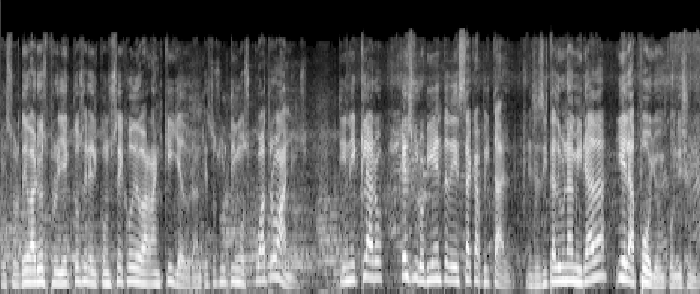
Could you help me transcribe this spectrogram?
gestor de varios proyectos en el Consejo de Barranquilla durante estos últimos cuatro años, tiene claro que el suroriente de esta capital necesita de una mirada y el apoyo incondicional.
